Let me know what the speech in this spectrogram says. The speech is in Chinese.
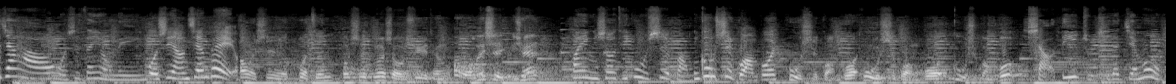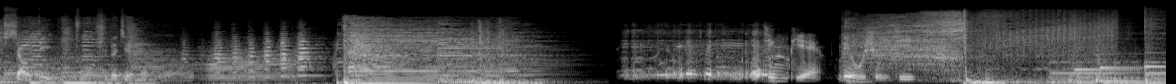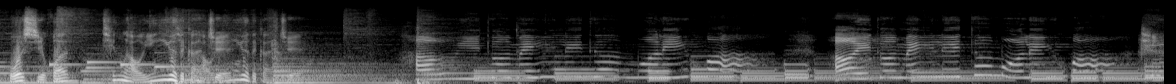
大家好，我是曾永林，我是杨千佩，我是霍尊，我是歌手徐誉滕，我们是羽泉。欢迎收听故事广故事广播。故事广播。故事广播。故事广播。小弟主持的节目。小弟主持的节目。经典留声机，我喜欢听老音乐的感觉，音乐的感觉。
